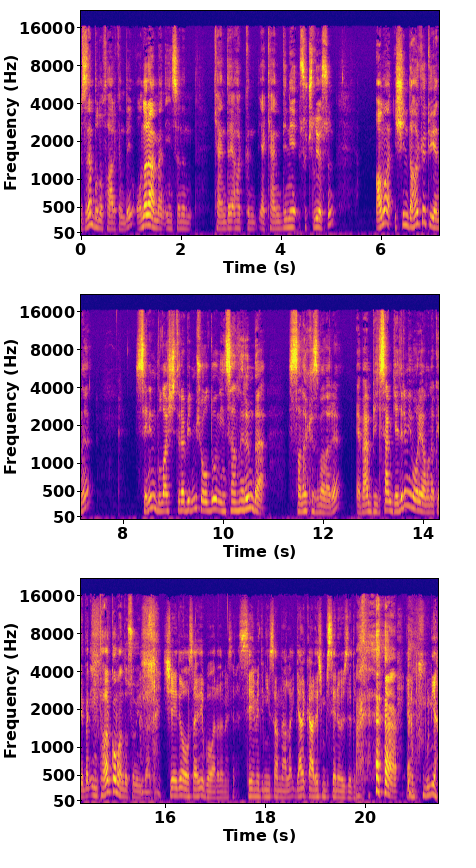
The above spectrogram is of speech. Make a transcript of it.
Zaten bunun farkındayım. Ona rağmen insanın kendi hakkın ya kendini suçluyorsun. Ama işin daha kötü yanı senin bulaştırabilmiş olduğun insanların da sana kızmaları. E ben bilsem gelir miyim oraya amına koyayım? Ben intihar komandosu muyum zaten? Şeyde olsaydı bu arada mesela. Sevmediğin insanlarla gel kardeşim bir seni özledim. Yani bu- bunu ya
